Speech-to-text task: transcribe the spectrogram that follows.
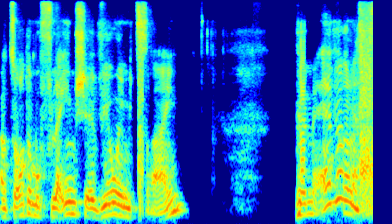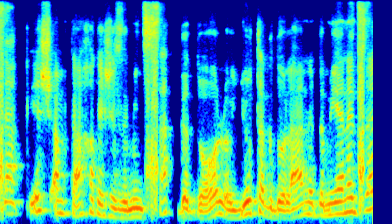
האוצרות המופלאים שהביאו ממצרים, ומעבר לשק יש אמתחת, יש איזה מין שק גדול, או יוטה גדולה, נדמיין את זה,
